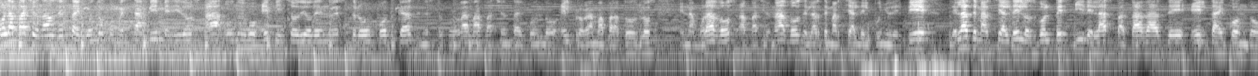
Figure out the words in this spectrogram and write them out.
Hola apasionados del Taekwondo, ¿cómo están? Bienvenidos a un nuevo episodio de nuestro podcast, de nuestro programa Pasión Taekwondo, el programa para todos los enamorados, apasionados del arte marcial del puño y del pie, del arte marcial de los golpes y de las patadas del el Taekwondo.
